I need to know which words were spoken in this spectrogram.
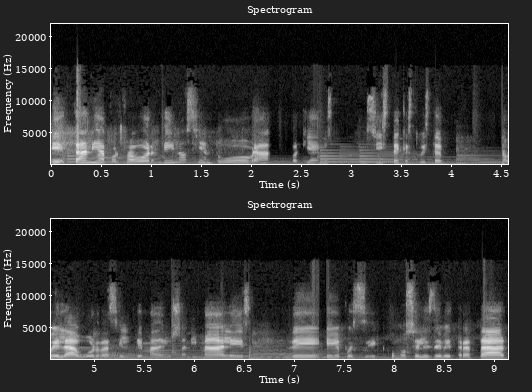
Eh, Tania, por favor, dinos si en tu obra, aquí nos pusiste que estuviste novela abordas el tema de los animales, de pues eh, cómo se les debe tratar,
